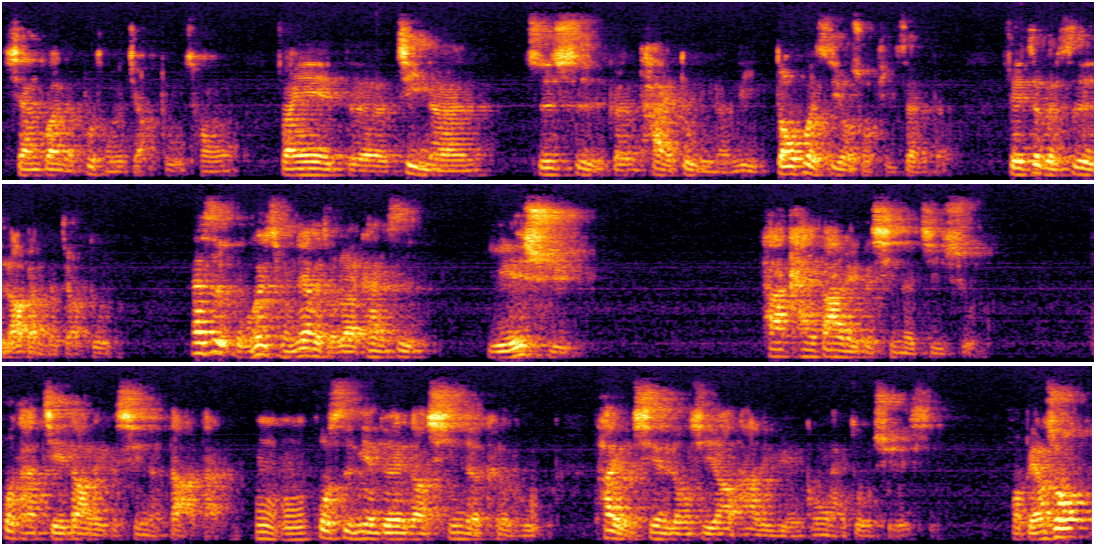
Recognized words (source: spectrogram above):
相关的不同的角度，从专业的技能、知识跟态度能力都会是有所提升的，所以这个是老板的角度。但是我会从另一个角度来看是，也许。他开发了一个新的技术，或他接到了一个新的大单，嗯哼，或是面对到新的客户，他有新的东西要他的员工来做学习。哦，比方说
